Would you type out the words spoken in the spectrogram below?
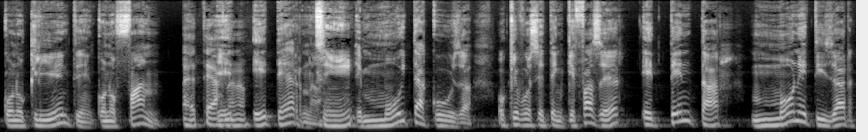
com o cliente, com o fã, É eterna, né? é eterna. Sim. É muita coisa. O que você tem que fazer é tentar monetizar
